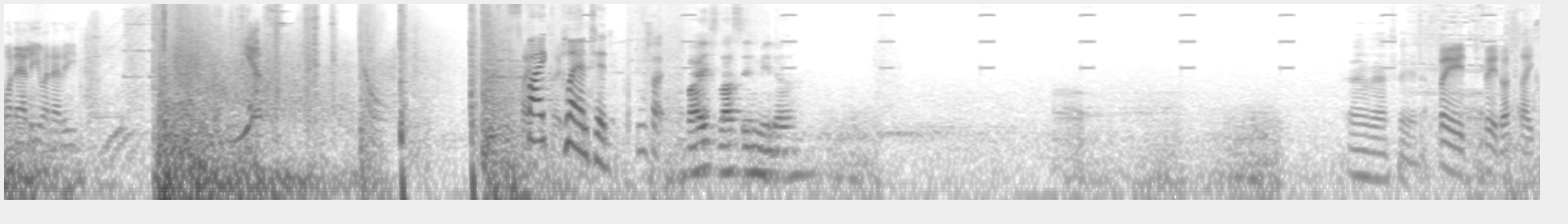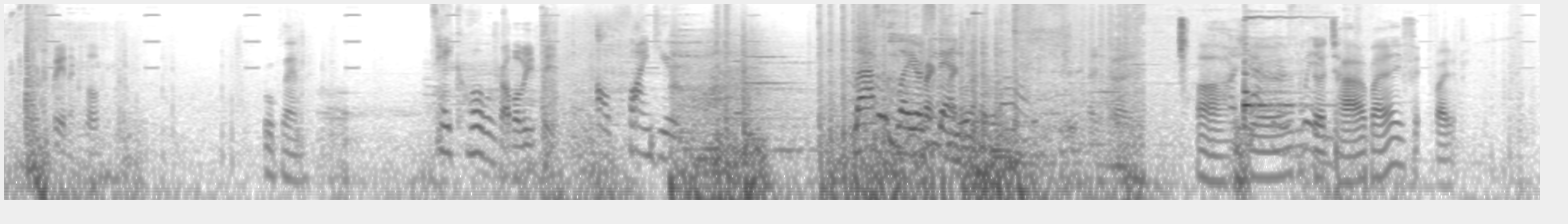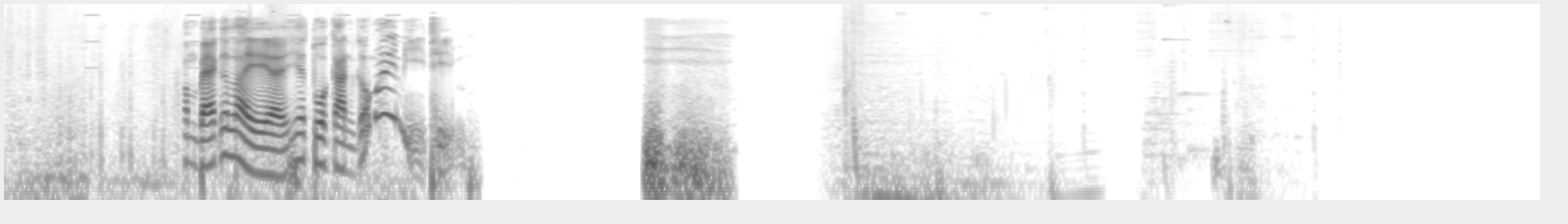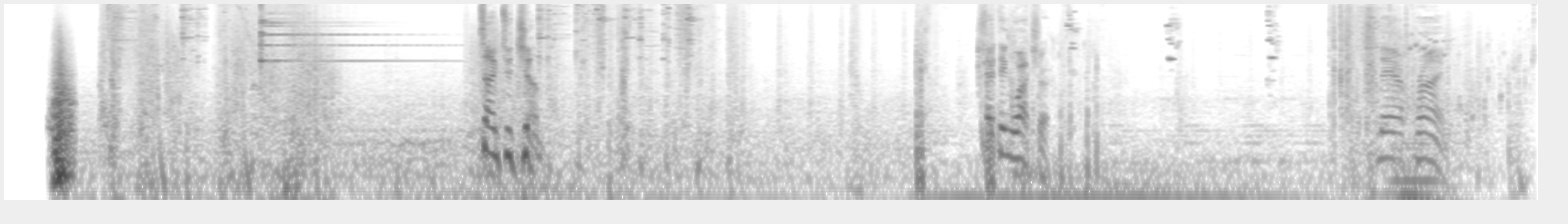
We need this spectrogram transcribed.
One alley, one alley. Yep. Side, Spike side. planted. Two side. Vice last in middle. Uh, where fade? Fade, fade was side. Fade and close. Full plan. Take hold. Probably fade. I'll find you. Last player One standing. heaven. Nice guy. อ่าเฮียมันเดินช้าไปเฟไปคัมแบ็กอะไรอะเฮียตัวกันก็ไม่มีทีม Time to jump. Setting watcher. Snare prime.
